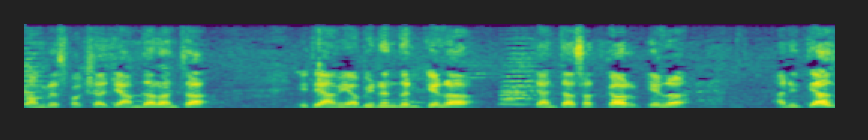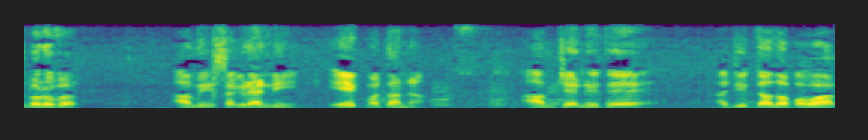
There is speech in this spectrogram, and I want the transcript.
काँग्रेस पक्षाचे आमदारांचा इथे आम्ही अभिनंदन केलं त्यांचा सत्कार केलं. आणि त्याचबरोबर आम्ही सगळ्यांनी एकमतानं आमचे नेते अजितदादा पवार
